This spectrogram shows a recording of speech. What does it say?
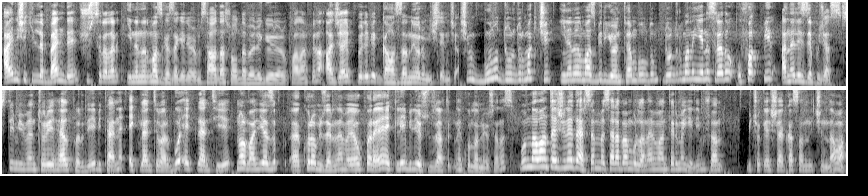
Aynı şekilde ben de şu sıralar inanılmaz gaza geliyorum. Sağda solda böyle görüyorum falan filan. Acayip böyle bir gazlanıyorum işten içe. Şimdi bunu durdurmak için inanılmaz bir yöntem buldum. Durdurmanın yanı sıra da ufak bir analiz yapacağız. Steam Inventory Helper diye bir tane eklenti var. Bu eklentiyi normal yazıp e, Chrome üzerinden veya Opera'ya ekleyebiliyorsunuz artık ne kullanıyorsanız. Bunun avantajı ne dersen mesela ben buradan envanterime geleyim. Şu an birçok eşya kasanın içinde ama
